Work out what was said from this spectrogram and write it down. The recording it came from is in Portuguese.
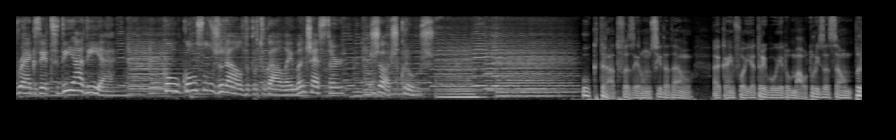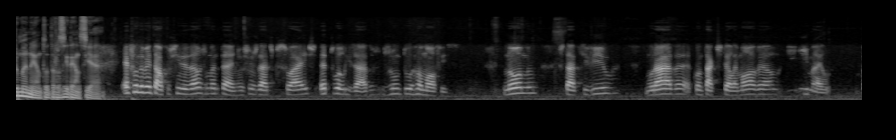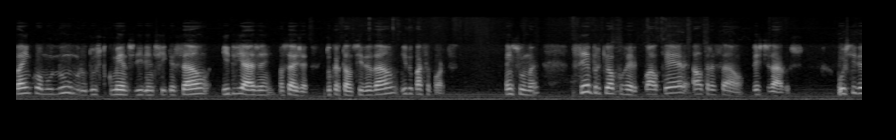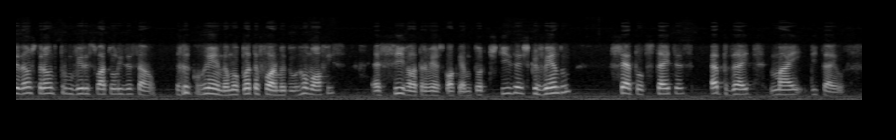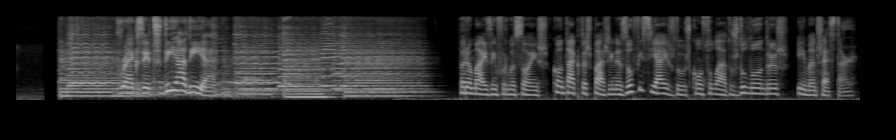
Brexit dia a dia. Com o Cônsul-Geral de Portugal em Manchester, Jorge Cruz. O que terá de fazer um cidadão a quem foi atribuída uma autorização permanente de residência? É fundamental que os cidadãos mantenham os seus dados pessoais atualizados junto do Home Office. Nome, estado civil, morada, contactos de telemóvel e e-mail, bem como o número dos documentos de identificação e de viagem, ou seja, do cartão de cidadão e do passaporte. Em suma, sempre que ocorrer qualquer alteração destes dados, os cidadãos terão de promover a sua atualização, recorrendo a uma plataforma do Home Office, acessível através de qualquer motor de pesquisa, escrevendo Settled Status Update My Details. Brexit dia a dia. Para mais informações, contacte as páginas oficiais dos consulados de Londres e Manchester.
